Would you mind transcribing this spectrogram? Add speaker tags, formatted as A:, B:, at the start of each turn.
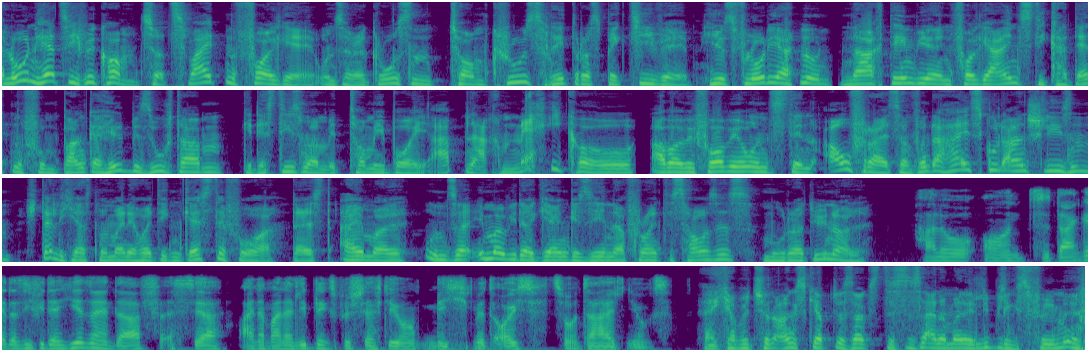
A: Hallo und herzlich willkommen zur zweiten Folge unserer großen Tom Cruise Retrospektive. Hier ist Florian und nachdem wir in Folge 1 die Kadetten vom Bunker Hill besucht haben, geht es diesmal mit Tommy Boy ab nach Mexiko. Aber bevor wir uns den Aufreißern von der Highschool anschließen, stelle ich erstmal meine heutigen Gäste vor. Da ist einmal unser immer wieder gern gesehener Freund des Hauses, Murat Ünal.
B: Hallo und danke, dass ich wieder hier sein darf. Es ist ja eine meiner Lieblingsbeschäftigungen, mich mit euch zu unterhalten, Jungs.
A: Ich habe jetzt schon Angst gehabt, du sagst, das ist einer meiner Lieblingsfilme.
